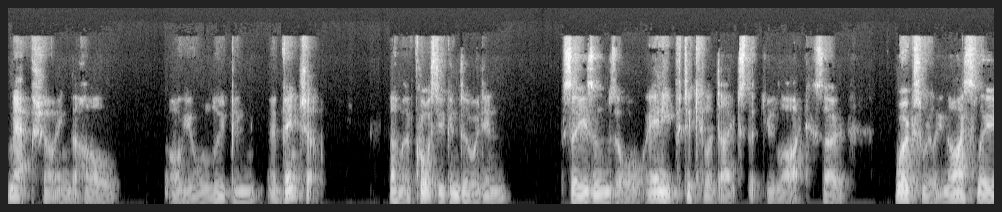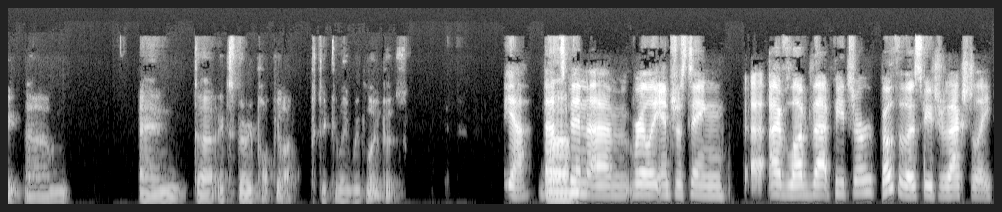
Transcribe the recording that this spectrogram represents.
map showing the whole of your looping adventure. Um, of course, you can do it in seasons or any particular dates that you like. So works really nicely, um, and uh, it's very popular, particularly with loopers. Yeah, that's um, been um, really interesting. I've loved that feature, both of those features actually.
